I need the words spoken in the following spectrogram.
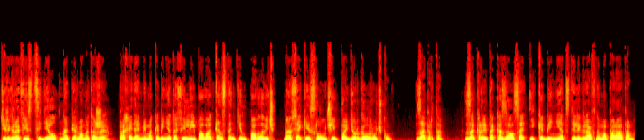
Телеграфист сидел на первом этаже. Проходя мимо кабинета Филиппова, Константин Павлович на всякий случай подергал ручку. Заперто. Закрыт оказался и кабинет с телеграфным аппаратом.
